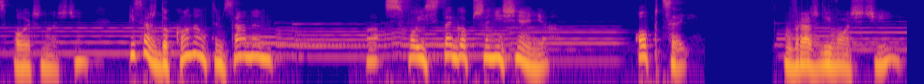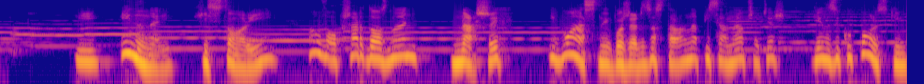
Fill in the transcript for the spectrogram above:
społeczności, pisarz dokonał tym samym swoistego przeniesienia obcej wrażliwości i innej historii w obszar doznań naszych i własnych, bo rzecz została napisana przecież w języku polskim.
